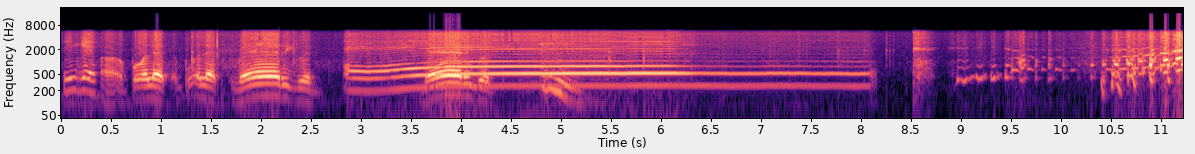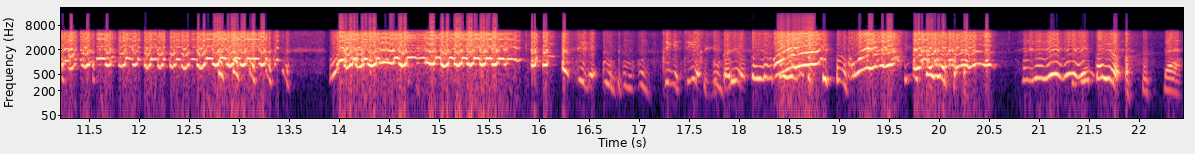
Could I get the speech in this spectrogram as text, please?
Sige. Ah, upo ulit, upo ulit. Very good. Eh, Very good. Sige, mm, mm, mm. sige, sige. Sige, tayo, tayo, tayo. Sige, tayo. Sige, tayo. Na.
